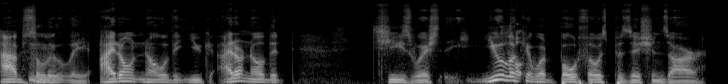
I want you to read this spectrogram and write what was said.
Absolutely. Mm-hmm. I don't know that you. I don't know that. Geez, wish you look at what both those positions are.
